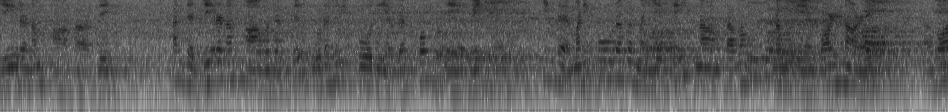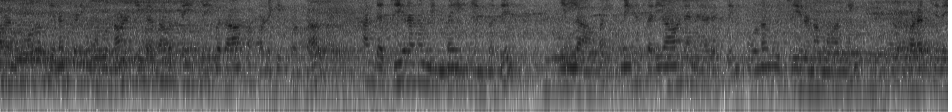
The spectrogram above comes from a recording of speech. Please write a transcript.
ஜீரணம் ஆகாது. அந்த ஜீரணம் ஆவதற்கு உடலில் போதிய வெப்பம் தேவை. இந்த மணிப்பூரக மையத்தில் நாம் தவம் நம்முடைய வாழ்நாளில் வாரந்தோறும் தினசரி ஒரு நாள் இந்த தவத்தை செய்வதாக பழகிக்கொண்டால் அந்த ஜீரணமின்மை என்பது இல்லாமல் மிக சரியான நேரத்தில் உணவு ஜீரணமாகி வளர்ச்சிதை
